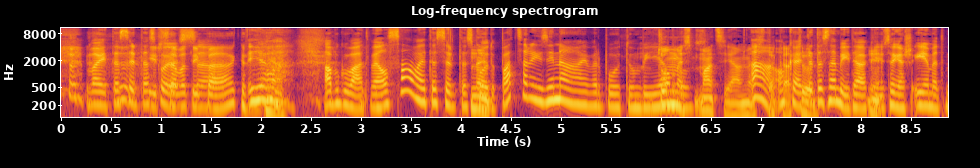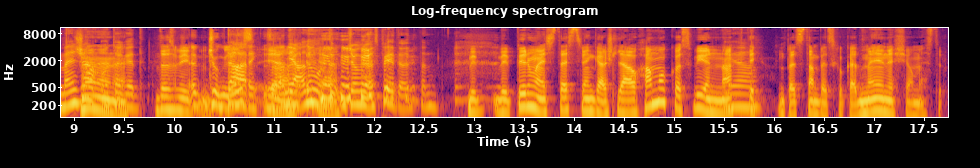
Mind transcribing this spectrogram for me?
Vai tas ir tas, Ir ko jūs, ēka. Jā, apguvāt Velsā, vai tas ir tas, Nē. ko tu pats arī zināji, varbūt, un bija To mēs jābūt? mācījāmies. Ah, tā kā ok, tur. tad tas nebija tā, ka Jā. jūs vienkārši iemet mežā Nē, nē, un nē. tagad Tas bija, Džungļos. Jā. Jā, nu, džungļos piedod. man. bija, bija pirmais tests, vienkārši ļāva hamokos vienu nakti, Jā. un pēc tam pēc kaut kāda mēneša jau mēs tur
